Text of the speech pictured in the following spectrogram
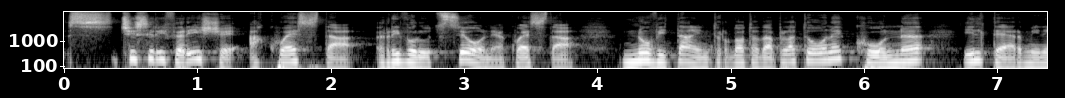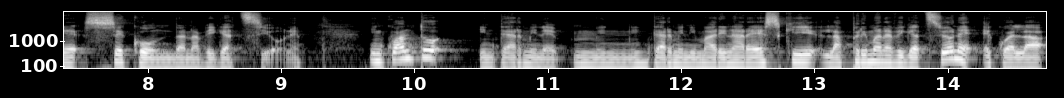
ci si riferisce a questa rivoluzione, a questa novità introdotta da Platone con il termine seconda navigazione, in quanto in, termine, mm, in termini marinareschi la prima navigazione è quella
